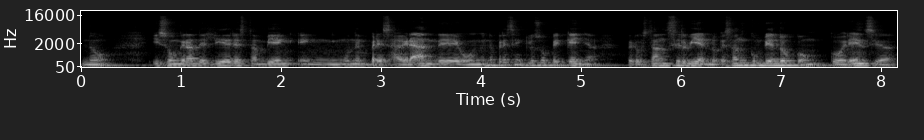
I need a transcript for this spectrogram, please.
¿no? Y son grandes líderes también en una empresa grande o en una empresa incluso pequeña, pero están sirviendo, están cumpliendo con coherencia,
